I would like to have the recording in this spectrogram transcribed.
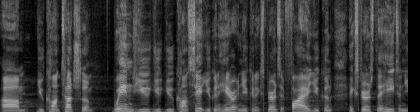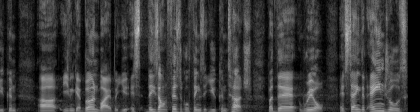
um, you can't touch them. Wind, you, you, you can't see it, you can hear it and you can experience it. Fire, you can experience the heat and you can uh, even get burned by it. But you, these aren't physical things that you can touch, but they're real. It's saying that angels,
